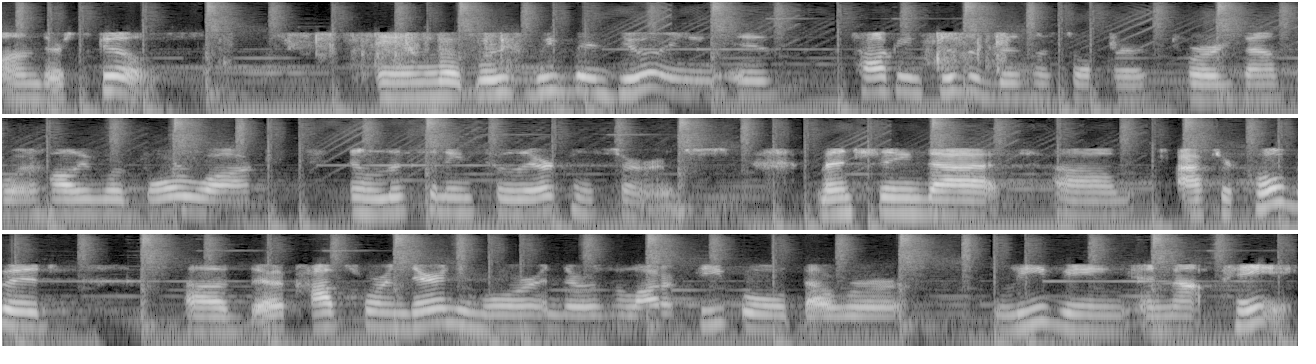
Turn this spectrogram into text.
on their skills. And what we've been doing is talking to the business owners, for example, in Hollywood Boardwalk, and listening to their concerns, mentioning that um, after COVID, uh, the cops weren't there anymore, and there was a lot of people that were leaving and not paying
